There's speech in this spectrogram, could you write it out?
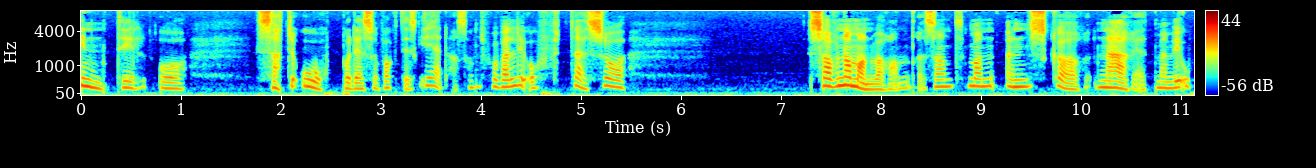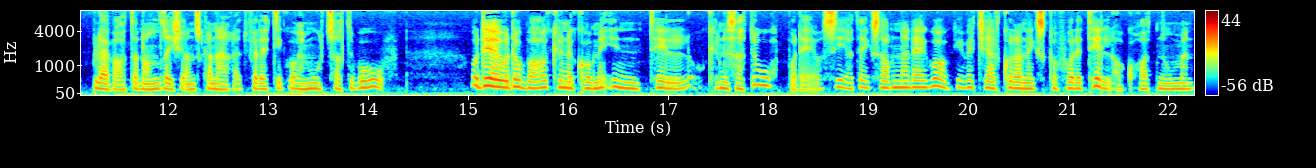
inn til å sette ord på det som faktisk er der. Sant? For veldig ofte så savner man hverandre. Sant? Man ønsker nærhet, men vi opplever at den andre ikke ønsker nærhet fordi de går i motsatte behov. Og det å da bare kunne komme inn til å kunne sette ord på det og si at jeg savner deg òg. Jeg vet ikke helt hvordan jeg skal få det til akkurat nå, men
